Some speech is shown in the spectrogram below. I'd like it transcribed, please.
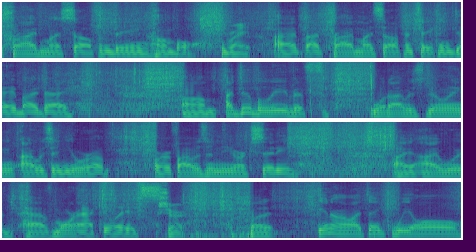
pride myself in being humble. Right. I, I pride myself in taking day by day. Um, I do believe if what I was doing, I was in Europe, or if I was in New York City, I, I would have more accolades. Sure. But, you know, I think we all,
